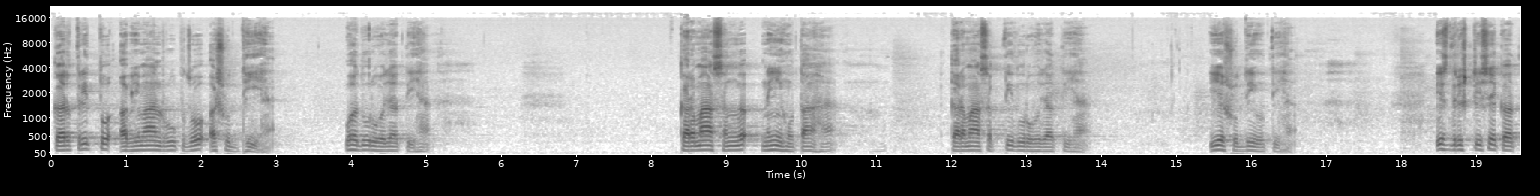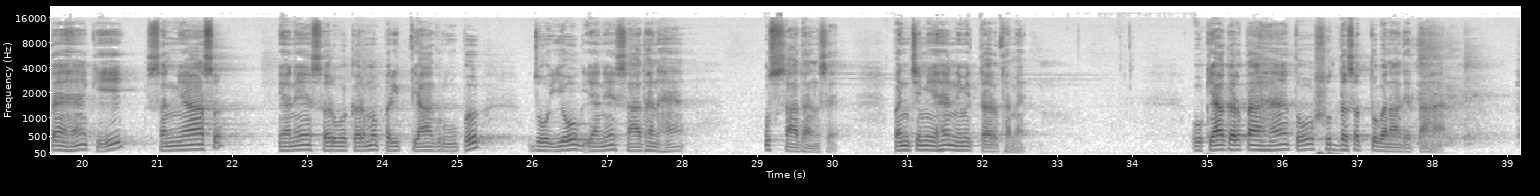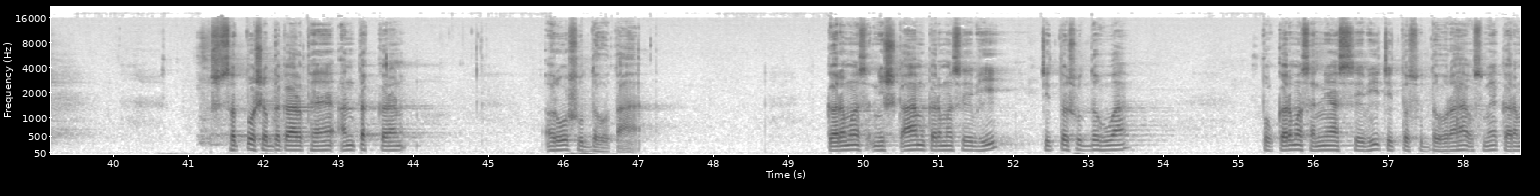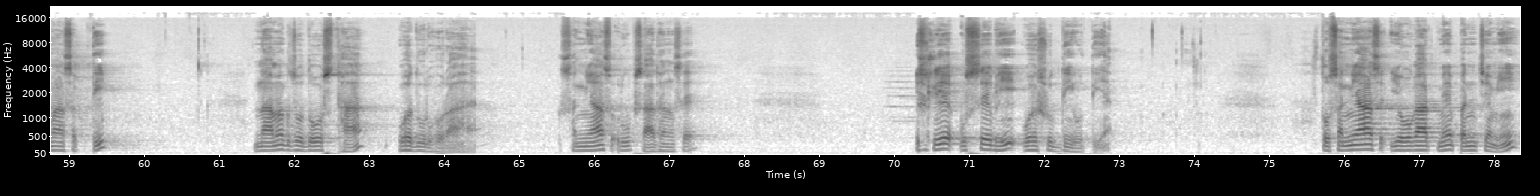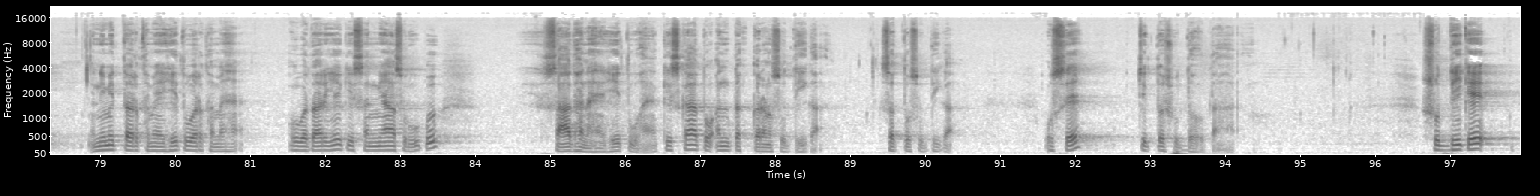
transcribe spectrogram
कर्तृत्व अभिमान रूप जो अशुद्धि है, वह दूर हो जाती है। कर्मासंग नहीं होता है, कर्माशक्ति दूर हो जाती है, ये शुद्धि होती है। इस दृष्टि से कहते हैं कि संन्यास यानी सर्वकर्म परित्याग रूप जो योग यानी साधन है उस साधन से। पंचमी है निमित्त अर्थ में वो क्या करता है तो शुद्ध सत्व बना देता है। सत्व शब्द का अर्थ है अंतकरण, और वो शुद्ध होता है। कर्म, निष्काम कर्म से भी चित्त शुद्ध हुआ। तो कर्म संन्यास से भी चित्त शुद्ध हो रहा है, उसमें कर्माशक्ति नामक जो दोष था, वह दूर हो रहा है। संन्यास रूप साधन से। इसलिए उससे भी वह शुद्धि होती है। तो संन्यास योगात में पंचमी, निमित्त अर्थ में, हेतु अर्थ में है। वो बता रही है कि संन्यास रूप साधन है, हेतु है। किसका? तो अंतकरण शुद्धि का, सत्व शुद्धि का। उससे चित्त शुद्ध होता है। शुद्धि के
